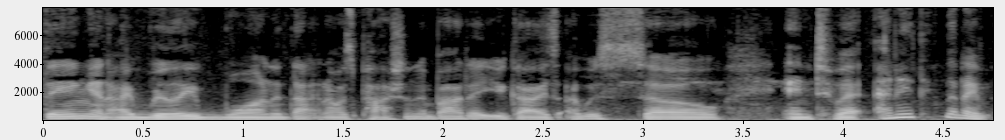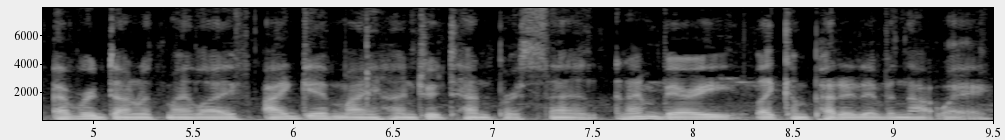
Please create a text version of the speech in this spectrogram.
thing and I really wanted that and I was passionate about it, you guys, I was so into it. Anything that I've ever done with my life, I give my 110%, and I'm very like competitive in that way.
